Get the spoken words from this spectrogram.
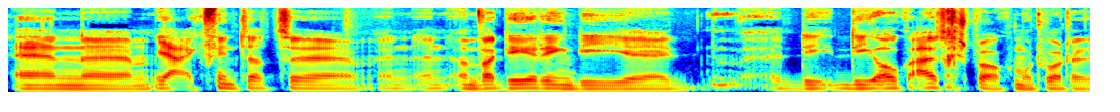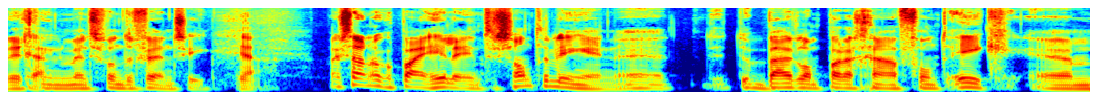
En ehm, ja, ik vind dat eh, een, een, een waardering die, eh, die, die ook uitgesproken moet worden richting de mensen van Defensie. ja. Maar er staan ook een paar hele interessante dingen in. De buitenlandparagraaf vond ik. ehm,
